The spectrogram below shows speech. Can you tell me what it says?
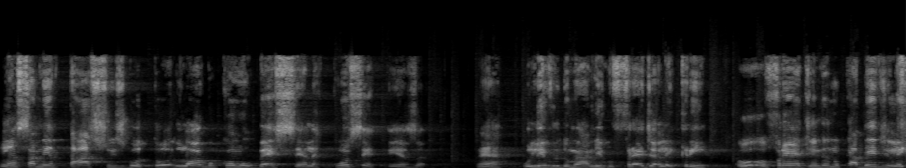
lançamentaço, esgotou logo como best-seller, com certeza né? O livro do meu amigo Fred Alecrim. Ô, ô Fred, ainda não acabei de ler.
